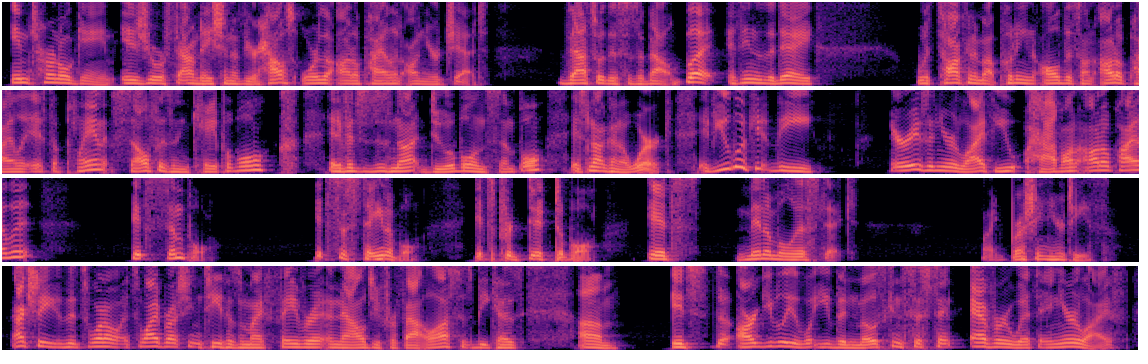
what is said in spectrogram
internal game is your foundation of your house or the autopilot on your jet. That's what this is about. But at the end of the day, with talking about putting all this on autopilot, if the plan itself is incapable and if it's just not doable and simple, it's not going to work. If you look at the areas in your life you have on autopilot, it's simple, it's sustainable, it's predictable, it's minimalistic, like brushing your teeth. Actually, it's what it's why brushing teeth is my favorite analogy for fat loss is because um, it's the arguably what you've been most consistent ever with in your life.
